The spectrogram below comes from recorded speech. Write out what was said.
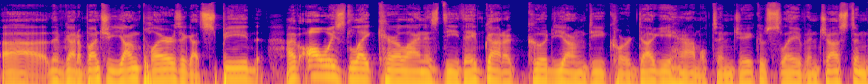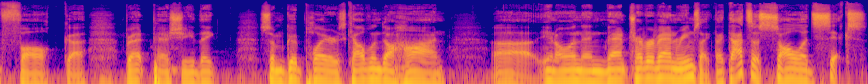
uh, they've got a bunch of young players. They got speed. I've always liked Carolina's D. They've got a good young D core: Dougie Hamilton, Jaccob Slavin, Justin Faulk, uh, Brett Pesce. They some good players. Calvin de Haan, uh, you know, and then Van, Trevor Van Riemsdyk. Like that's a solid six.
